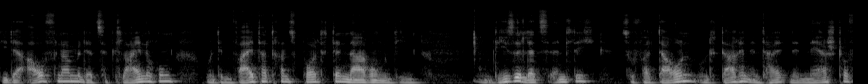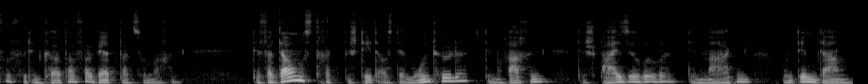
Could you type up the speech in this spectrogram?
die der Aufnahme, der Zerkleinerung und dem Weitertransport der Nahrung dienen, um diese letztendlich zu verdauen und darin enthaltene Nährstoffe für den Körper verwertbar zu machen. Der Verdauungstrakt besteht aus der Mundhöhle, dem Rachen, der Speiseröhre, dem Magen und dem Darm.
